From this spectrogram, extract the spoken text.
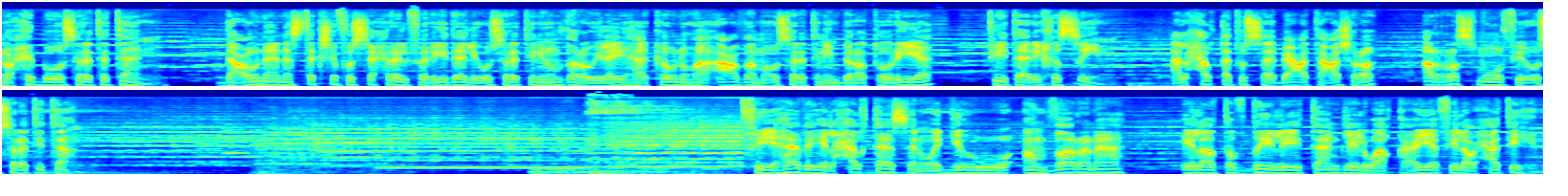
نحب أسرة تانغ؟ دعونا نستكشف السحر الفريد لأسرة ينظر إليها كونها أعظم أسرة إمبراطورية في تاريخ الصين الحلقة السابعة عشرة الرسم في أسرة تانغ في هذه الحلقة سنوجه أنظارنا إلى تفضيل تانغ للواقعية في لوحاتهم.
